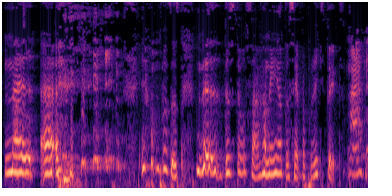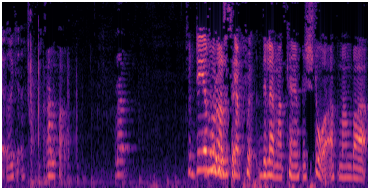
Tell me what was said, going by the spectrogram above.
Nej, eh, ja precis. Nej, det stod så här, han är inte CP på riktigt. Nej, okej, okej. I alla fall. För det moraliska dilemmat kan jag förstå, att man bara,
